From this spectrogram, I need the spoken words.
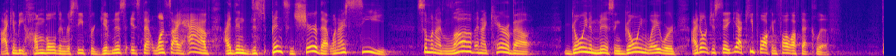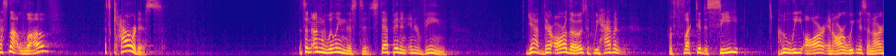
I can be humbled and receive forgiveness. It's that once I have, I then dispense and share that when I see someone I love and I care about going amiss and going wayward, I don't just say, yeah, keep walking, fall off that cliff. That's not love, that's cowardice. It's an unwillingness to step in and intervene. Yeah, there are those, if we haven't reflected to see who we are and our weakness and our,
